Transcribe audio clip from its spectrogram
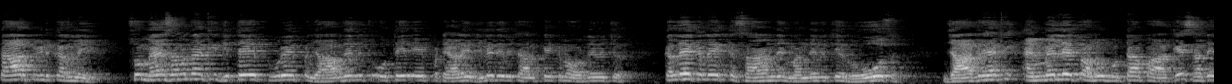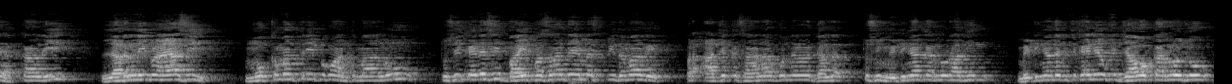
ਤਾਰ ਪੀੜ ਕਰਨ ਲਈ। ਸੋ ਮੈਂ ਸਮਝਦਾ ਕਿ ਜਿੱਥੇ ਪੂਰੇ ਪੰਜਾਬ ਦੇ ਵਿੱਚ, ਉੱਥੇ ਇਹ ਪਟਿਆਲੇ ਜ਼ਿਲ੍ਹੇ ਦੇ ਵਿੱਚ, ਹਲਕੇ ਘਨੌਰ ਦੇ ਵਿੱਚ ਕੱਲੇ ਕੱਲੇ ਕਿਸਾਨ ਦੇ ਮਨ ਦੇ ਵਿੱਚ ਰੋਸ ਜਾਗ ਰਿਹਾ ਕਿ ਐਮਐਲਏ ਤੁਹਾਨੂੰ ਵੋਟਾਂ ਪਾ ਕੇ ਸਾਡੇ ਹੱਕਾਂ ਲਈ ਲੜਨ ਲਈ ਬਣਾਇਆ ਸੀ। ਮੁੱਖ ਮੰਤਰੀ ਭਗਵੰਤ ਮਾਨ ਨੂੰ ਤੁਸੀਂ ਕਹਿੰਦੇ ਸੀ 22 ਫਸਲਾਂ ਤੇ ਐਮਐਸਪੀ ਦਵਾਂਗੇ, ਪਰ ਅੱਜ ਕਿਸਾਨ ਆਗੂ ਨਾਲ ਗੱਲ, ਤੁਸੀਂ ਮੀਟਿੰਗਾਂ ਕਰਨ ਨੂੰ ਰਾਜੀ ਨਹੀਂ। ਮੀਟਿੰਗਾਂ ਦੇ ਵਿੱਚ ਕਹਿੰਦੇ ਹੋ ਕਿ ਜਾਓ ਕਰ ਲਓ ਜੋ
